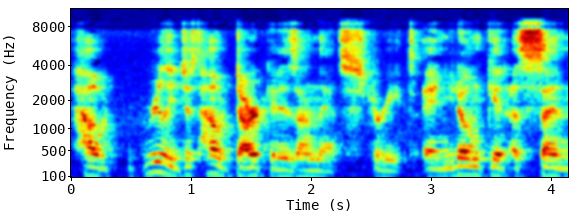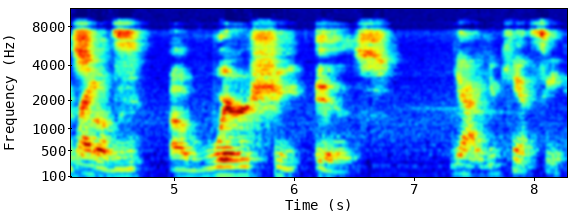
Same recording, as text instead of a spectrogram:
how really just how dark it is on that street, and you don't get a sense Right. of of where she is Yeah, you can't see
